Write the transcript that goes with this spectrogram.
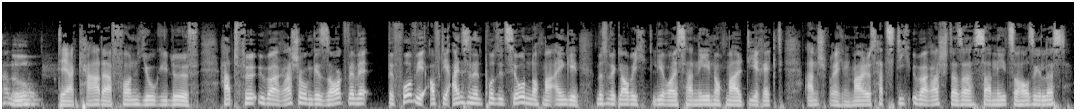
Hallo. Der Kader von Yogi Löw hat für Überraschungen gesorgt. Wenn wir bevor wir auf die einzelnen Positionen nochmal eingehen, müssen wir, glaube ich, Leroy Sané nochmal direkt ansprechen. Marius, hat's dich überrascht, dass er Sané zu Hause gelässt?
